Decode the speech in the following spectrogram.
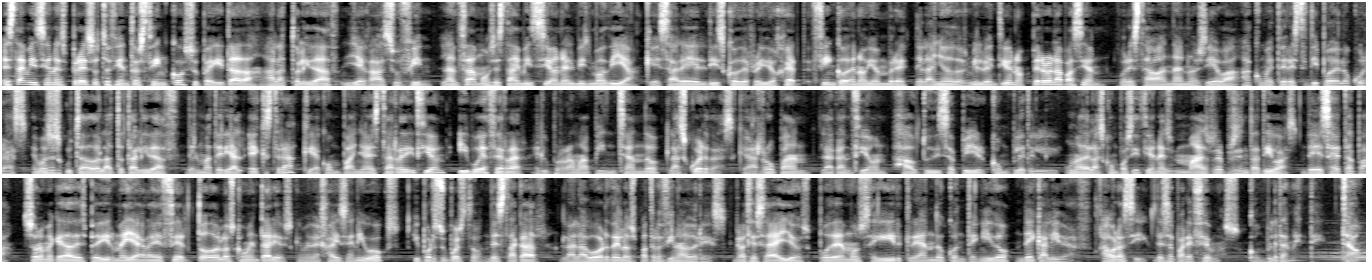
Esta emisión Express 805, supeditada a la actualidad, llega a su fin. Lanzamos esta emisión el mismo día que sale el disco de Radiohead, 5 de noviembre del año 2021, pero la pasión por esta banda nos lleva a cometer este tipo de locuras. Hemos escuchado la totalidad del material extra que acompaña esta reedición y voy a cerrar el programa pinchando las cuerdas que arropan la canción How to Disappear Completely, una de las composiciones más representativas de esa etapa. Solo me queda despedirme y agradecer todos los comentarios que me dejáis en iVoox y por supuesto destacar la labor de los patrocinadores. Gracias a ellos podemos seguir creando contenido de calidad. Ahora sí, desaparecemos completamente. Chao.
